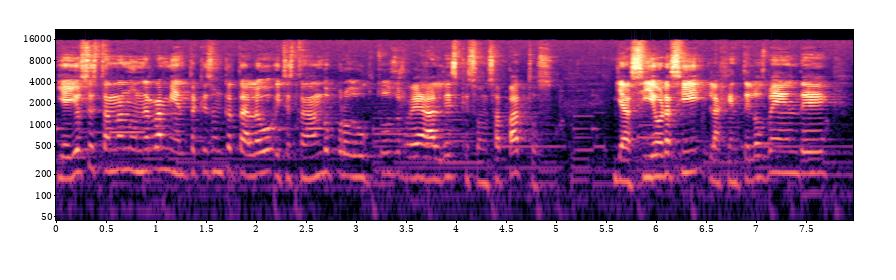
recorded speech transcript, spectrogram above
Y ellos te están dando una herramienta que es un catálogo y te están dando productos reales que son zapatos. Y así ahora sí la gente los vende,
